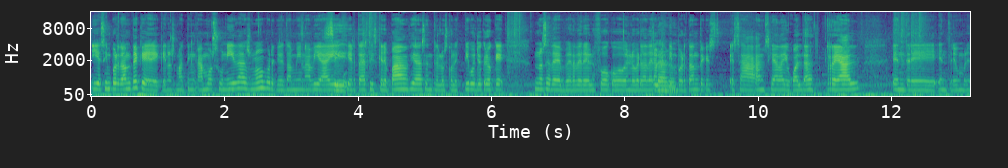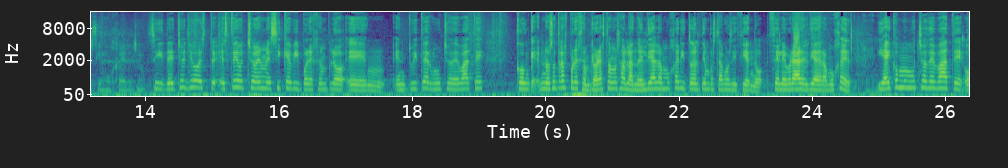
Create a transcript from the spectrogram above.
Y es importante que, que nos mantengamos unidas, ¿no? Porque también había ahí Sí. ciertas discrepancias entre los colectivos. Yo creo que no se debe perder el foco en lo verdaderamente Claro. importante, que es esa ansiada igualdad real entre, entre hombres y mujeres, ¿no? Sí, de hecho yo este, este 8M sí que vi, por ejemplo, en, en Twitter mucho debate con que nosotras, por ejemplo, ahora estamos hablando del Día de la Mujer y todo el tiempo estamos diciendo celebrar el Día de la Mujer. Y hay como mucho debate, o,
